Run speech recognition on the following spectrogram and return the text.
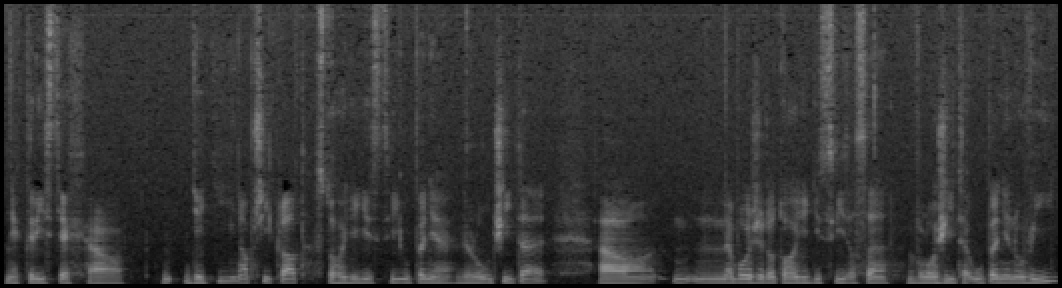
některý z těch dětí například z toho dědictví úplně vyloučíte, nebo že do toho dědictví zase vložíte úplně nový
